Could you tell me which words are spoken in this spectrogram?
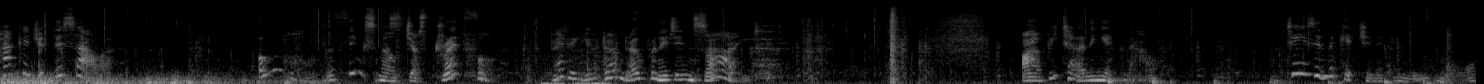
package at this hour. Oh, the thing smells just dreadful. Better you don't open it inside. I'll be turning in now. Tea's in the kitchen if you need more.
